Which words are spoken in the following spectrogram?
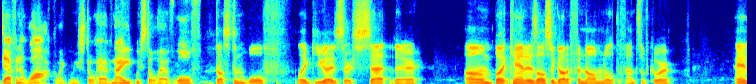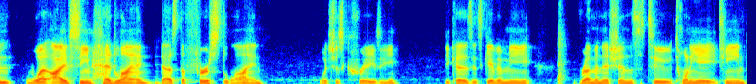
definite lock. Like we still have Knight, we still have Wolf. Dustin Wolf, like you guys are set there. Um, but Canada's also got a phenomenal defensive corps. And what I've seen headlined as the first line, which is crazy because it's given me reminiscences to 2018,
